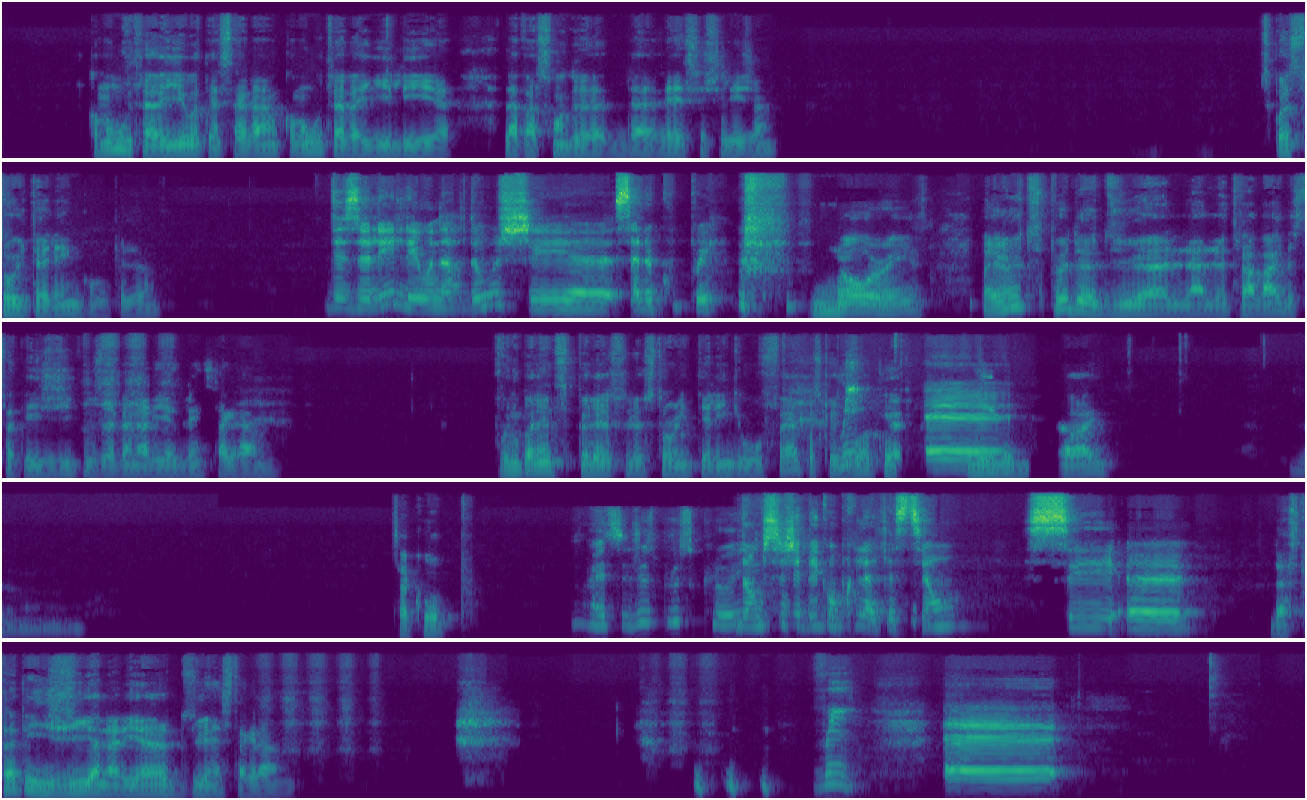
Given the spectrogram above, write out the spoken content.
comment vous travaillez votre Instagram? Comment vous travaillez les, la façon d'aller chercher les gens? C'est quoi le storytelling, on peut dire? Désolé, Leonardo, euh, ça l'a coupé. no worries. Parlez-nous un petit peu de, du le travail de stratégie que vous avez en arrière de l'Instagram. Vous nous parler un petit peu le, storytelling que vous faites? Parce que je vois que vous avez du travail. Ça coupe. c'est juste plus Chloé. Donc, si j'ai bien compris la question, c'est. Euh, la stratégie en arrière du Instagram. oui. Euh,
